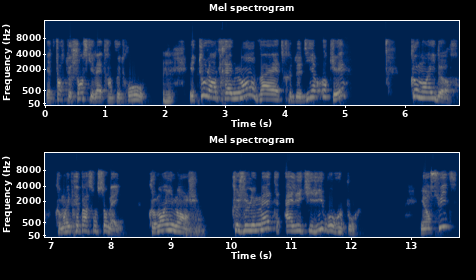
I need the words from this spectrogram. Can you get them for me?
il y a de fortes chances qu'il va être un peu trop haut. Mmh. Et tout l'entraînement va être de dire, OK, comment il dort, comment il prépare son sommeil, comment il mange, que je le mette à l'équilibre au repos. Et ensuite,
